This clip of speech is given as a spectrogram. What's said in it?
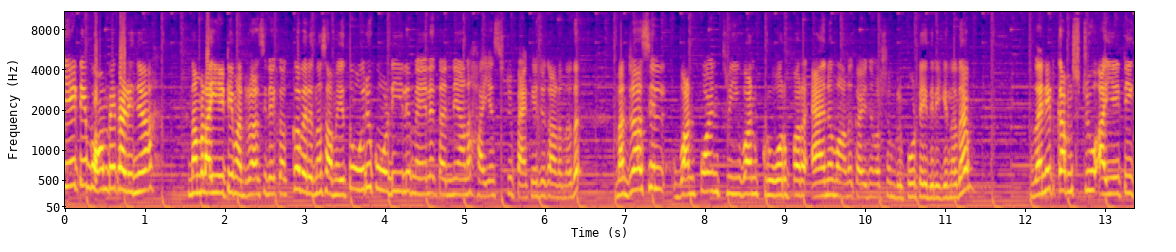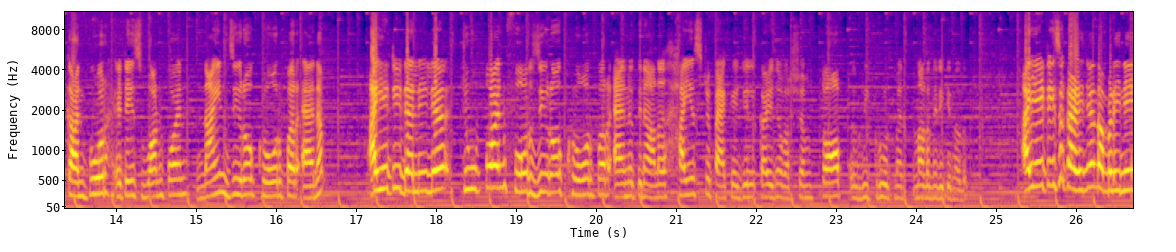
ഐ ഐ ടി ബോംബെ കഴിഞ്ഞ് നമ്മൾ ഐ ഐ ടി മദ്രാസിലേക്കൊക്കെ വരുന്ന സമയത്ത് ഒരു കോടിയിൽ മേലെ തന്നെയാണ് ഹയസ്റ്റ് പാക്കേജ് കാണുന്നത്. മദ്രാസിൽ one point three one crore per ആനുമാണ് കഴിഞ്ഞ വർഷം റിപ്പോർട്ട് ചെയ്തിരിക്കുന്നത്. When it comes to I I T Kanpur it is one point nine zero crore per annum I I T ഡൽഹിയിൽ two point four zero crore per ആനത്തിനാണ് ഹയസ്റ്റ് പാക്കേജിൽ കഴിഞ്ഞ വർഷം ടോപ്പ് റിക്രൂട്ട്മെന്റ് നടന്നിരിക്കുന്നത്. ഐ ഐ ടിസ് കഴിഞ്ഞ് നമ്മൾ ഇനി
